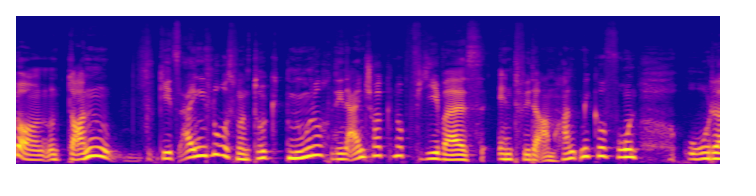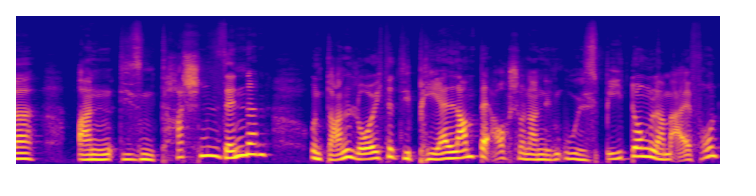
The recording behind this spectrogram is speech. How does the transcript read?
Ja, und dann geht es eigentlich los. Man drückt nur noch den Einschaltknopf, jeweils entweder am Handmikrofon oder an diesen Taschensendern und dann leuchtet die PR-Lampe auch schon an dem USB-Dongle am iPhone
